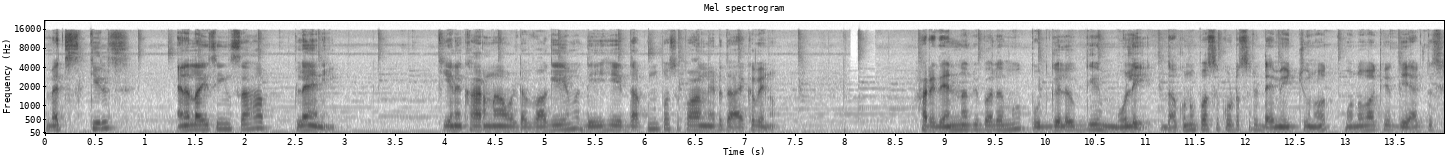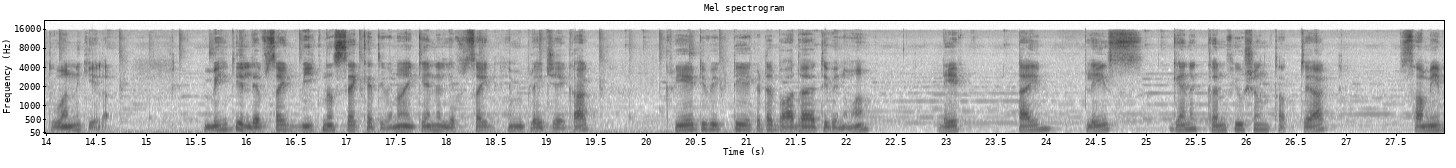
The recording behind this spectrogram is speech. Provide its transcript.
maths skills analysing සහ ප්ලෑනිං කියන කාරණාවලට වගේම දේහේ දකුණු පස පාලනයට දායක වෙනවා. හරි දෙන්න අපි බලමු පුද්ගලොක්ගේ මොලේ දකුණු පස කොටසට ඩැමිච්චුනොත් මොනවගේ දෙයක්ද සිතුවන්න කියලා. මෙහිති ලෙෆ්සයිඩ් වීක්නස්සයක් ඇති වෙන එකන්න ලෙෆ්සයිඩ් හෙමිපලේජ එකක් ක්‍රියේටිවික්ට එකට බාධා ඇති වෙනවා ඩේට් ටයිම් පලේස් ගැන කන්ෆියෂන් තත්ත්වයක් සමීප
